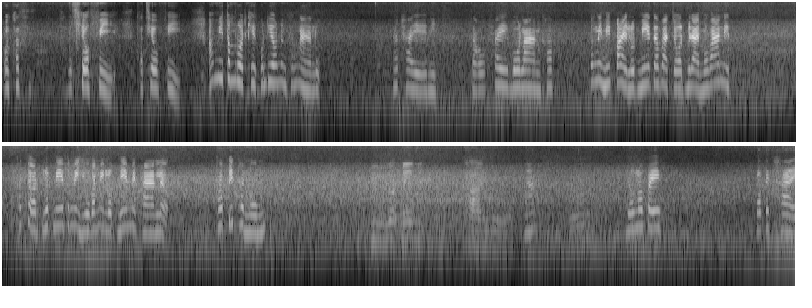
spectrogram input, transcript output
โอ้ยเขา เขาเชลฟี่เขาเชลฟี่เอามีตำรวจเขตคนเดียวหนึ่งข้างหน้าลูกแล้วไทยนี่เสาไฟโบราณเขาตรงนี้มีป้ายรถเมล์แต่ว่าจอดไม่ได้เมื่อวานนี่เขาจอดรถเมล์ตรงนี้อยู่วันนี้รถเมล์ไม่ผ่านแล้วเขาปิดถนน Hm, r ถเมล์ทางอยู่นะเดี๋ยวเราไปเราไปถ่าย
